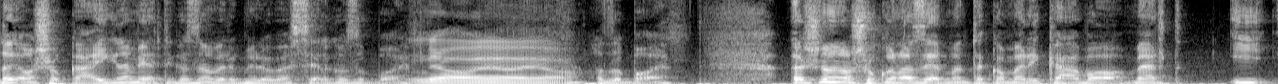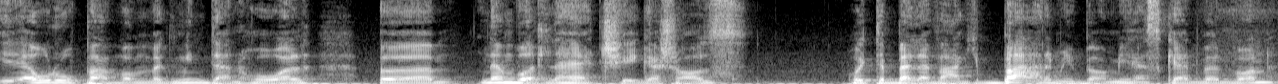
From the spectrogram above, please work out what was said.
Nagyon sokáig nem értik az emberek, miről beszélek, az a baj. Ja, ja, ja. Az a baj. És nagyon sokan azért mentek Amerikába, mert í- Európában, meg mindenhol ö, nem volt lehetséges az, hogy te belevágj bármibe, amihez kedved van,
